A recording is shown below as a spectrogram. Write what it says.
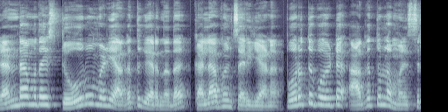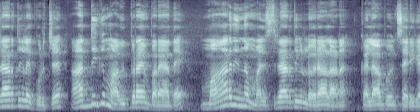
രണ്ടാമതായി സ്റ്റോർ റൂം വഴി അകത്ത് കയറുന്നത് കലാഭവൻ സരികയാണ്. പുറത്തു പോയിട്ട് അകത്തുള്ള മത്സരാർത്ഥികളെ കുറിച്ച് അധികം അഭിപ്രായം പറയാതെ മാറി നിന്ന മത്സരാർത്ഥികളിൽ ഒരാളാണ് കലാഭവൻ സരിക.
